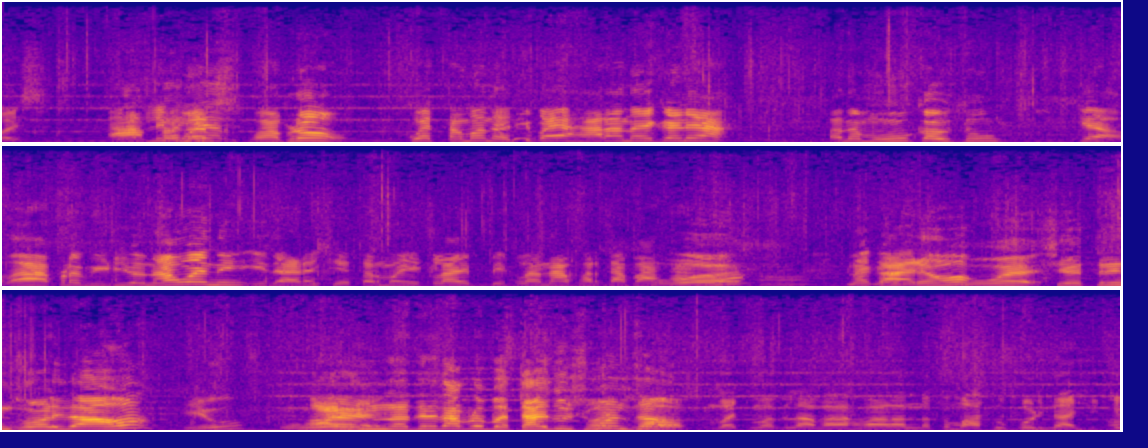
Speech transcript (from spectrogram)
બસ. આટલી આટલી કોઈ વાપરો કોઈ તમને હરીભાઈ હારા નહીં ગણ્યા. અને હું કહું છું કે હવે આપણે વીડિયો ના હોય ને એ દાડે ખેતરમાં એકલા બેકલા ના ફરતા પાછા. ના ગાર્યો. ઓય. છેતરીને છોડી દા હો. એવું? આવીને નથી તો આપણે બધાય દુશ્મન છે. વચમાં પેલા વાહ વાળા નતું માથું ફોડી નાખ્યું છે.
